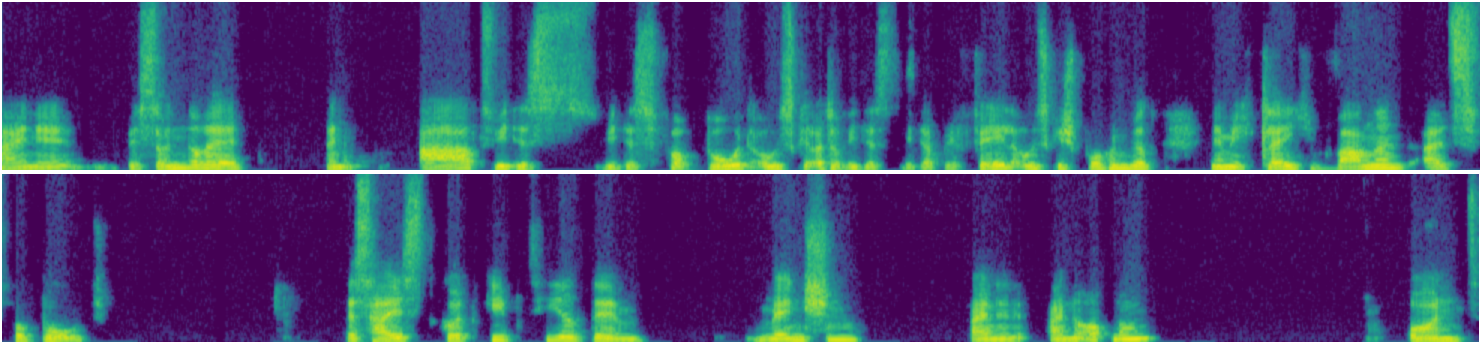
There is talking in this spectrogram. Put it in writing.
eine besondere eine Art, wie das, wie das Verbot ausge, also wie das, wie der Befehl ausgesprochen wird, nämlich gleich warnend als Verbot. Das heißt, Gott gibt hier dem Menschen eine Anordnung und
